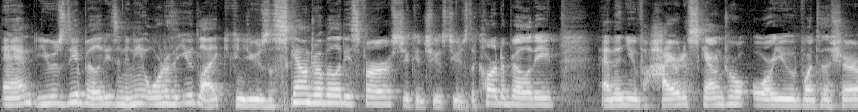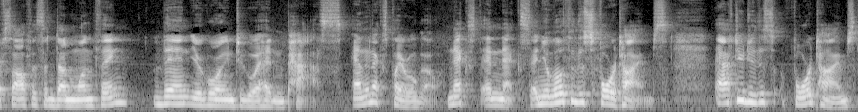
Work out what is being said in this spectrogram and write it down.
and used the abilities in any order that you'd like, you can use the scoundrel abilities first, you can choose to use the card ability, and then you've hired a scoundrel or you've went to the sheriff's office and done one thing, then you're going to go ahead and pass. And the next player will go, next and next. And you'll go through this four times. After you do this four times,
